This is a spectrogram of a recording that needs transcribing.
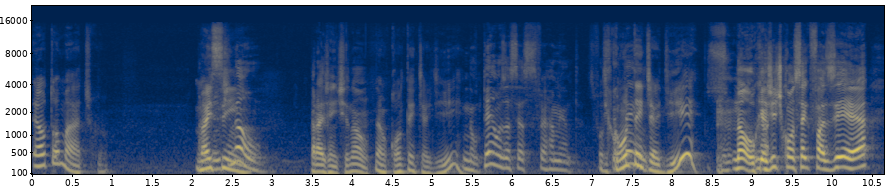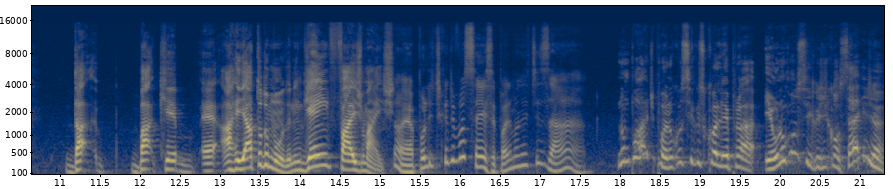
É automático. A Mas gente sim. Não, Pra gente, não. Não, Content ID? não temos acesso a essa ferramenta. Se De Content tem, ID? Não, o que a gente consegue fazer é, dar, ba- que, é arriar todo mundo. Ninguém faz mais. Não, é a política de vocês. Você pode monetizar. Não pode, pô. Eu não consigo escolher pra... Eu não consigo. A gente consegue, já?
